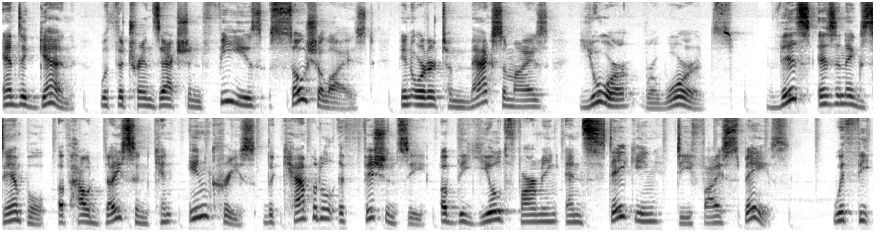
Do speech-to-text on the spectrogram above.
and again with the transaction fees socialized in order to maximize your rewards. This is an example of how Dyson can increase the capital efficiency of the yield farming and staking DeFi space. With the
